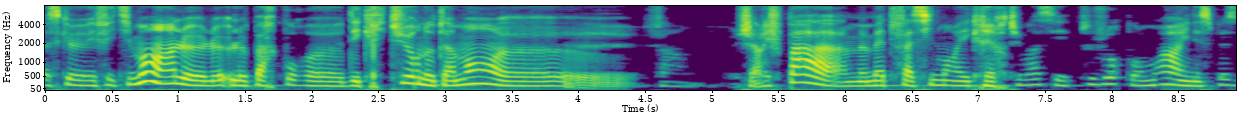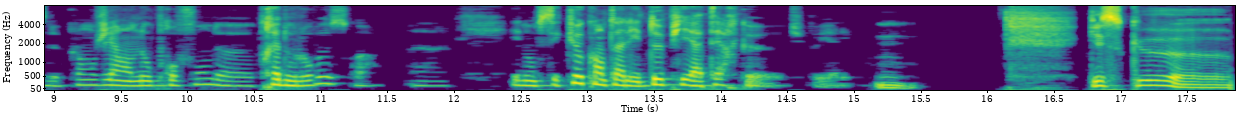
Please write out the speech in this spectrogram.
parce que effectivement, hein, le, le, le parcours euh, d'écriture notamment, enfin, j'arrive pas à me mettre facilement à écrire, tu vois. C'est toujours pour moi une espèce de plongée en eau profonde euh, très douloureuse, quoi. Euh, et donc c'est que quand t'as les deux pieds à terre que tu peux y aller. hmm. qu'est-ce que, euh,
